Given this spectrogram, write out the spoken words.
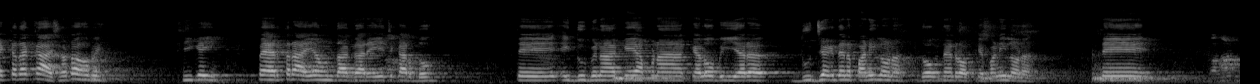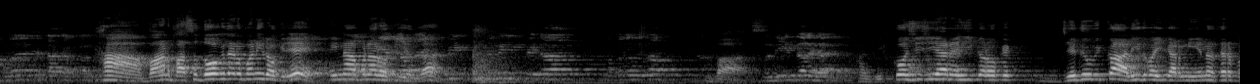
ਇੱਕ ਤਾਂ ਘਾਹ ਛੋਟਾ ਹੋਵੇ ਠੀਕ ਹੈ ਜੀ। ਪੈਰ ਧਰਾਇਆ ਹੁੰਦਾ ਗਾਰੇ ਚ ਕਰ ਦੋ। ਤੇ ਇਦੋਂ ਬਿਨਾ ਕੇ ਆਪਣਾ ਕਹਿ ਲਓ ਵੀ ਯਾਰ ਦੂਜੇ ਦਿਨ ਪਾਣੀ ਲਾਉਣਾ ਦੋ ਦਿਨ ਰੁਕ ਕੇ ਪਾਣੀ ਲਾਉਣਾ। ਤੇ ਹਾਂ, ਬਾਣ ਬਸ ਦੋ ਕੁ ਦਿਨ ਪਾਣੀ ਰੁਕ ਜੇ, ਇੰਨਾ ਆਪਣਾ ਰੁਕ ਹੀ ਜਾਂਦਾ। ਬਸ। ਹਾਂਜੀ, ਕੋਸ਼ਿਸ਼ ਯਾਰ ਇਹੀ ਕਰੋ ਕਿ ਜਦੋਂ ਵੀ ਘਾਹ ਲਈ ਦਵਾਈ ਕਰਨੀ ਹੈ ਨਾ, ਸਿਰਫ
